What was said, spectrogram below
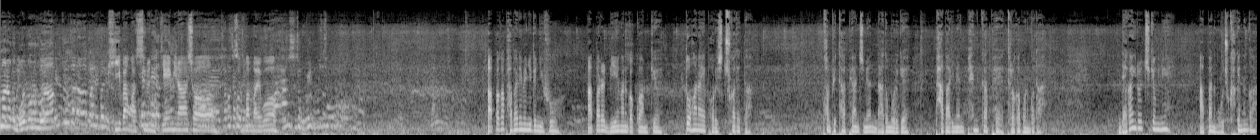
게임만 하고 뭘 보는 거야? 비방 왔으면 게임이나 하셔. 상관 말고. 아빠가 바바리맨이 된 이후 아빠를 미행하는 것과 함께 또 하나의 버릇이 추가됐다. 컴퓨터 앞에 앉으면 나도 모르게 바바리맨 팬카페에 들어가 보는 거다. 내가 이럴 지경이니 아빠는 오죽하겠는가.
